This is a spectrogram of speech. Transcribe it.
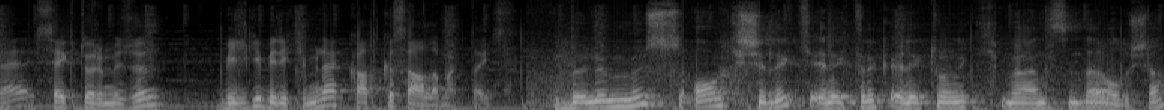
ve sektörümüzün bilgi birikimine katkı sağlamaktayız. Bölümümüz 10 kişilik elektrik elektronik mühendisinden oluşan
